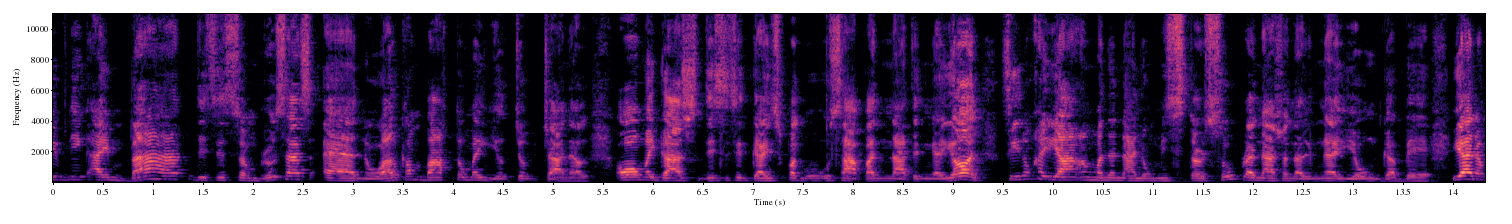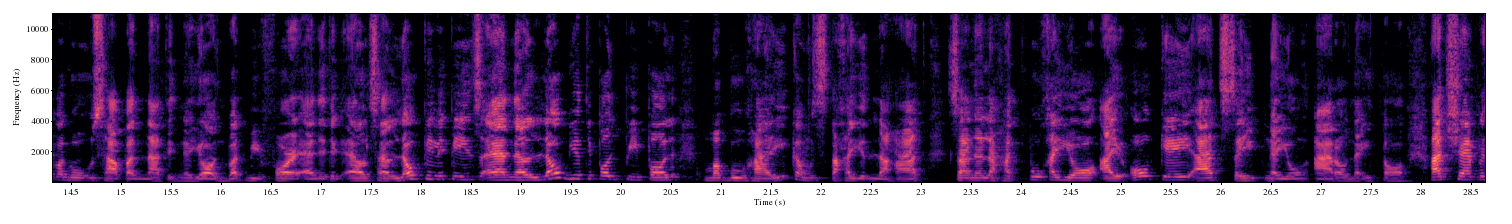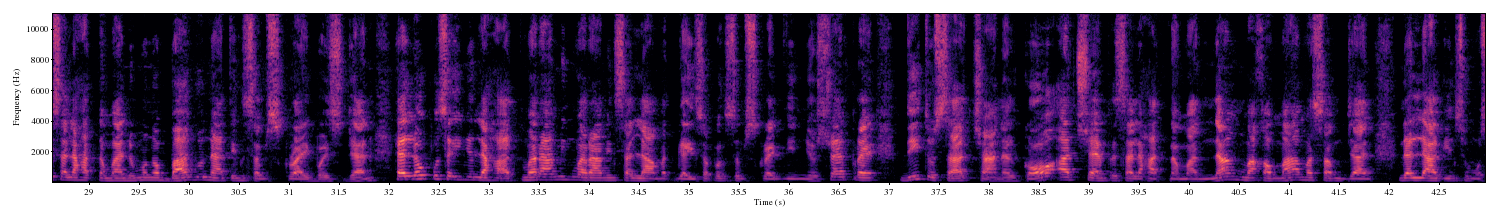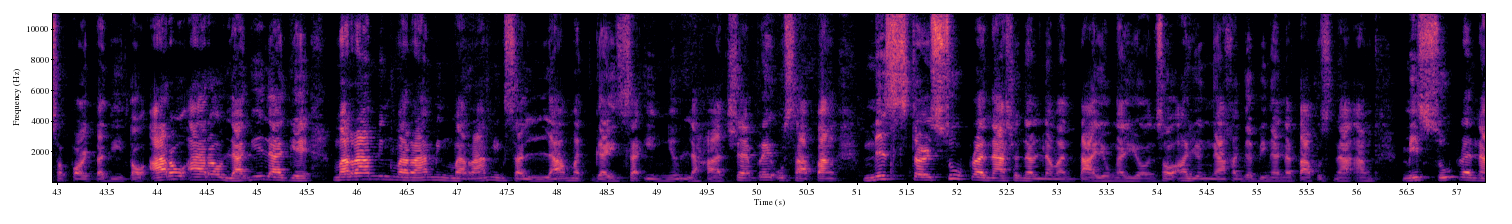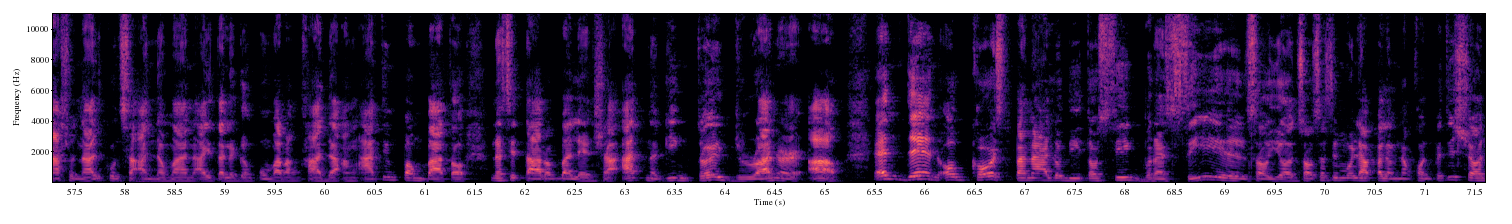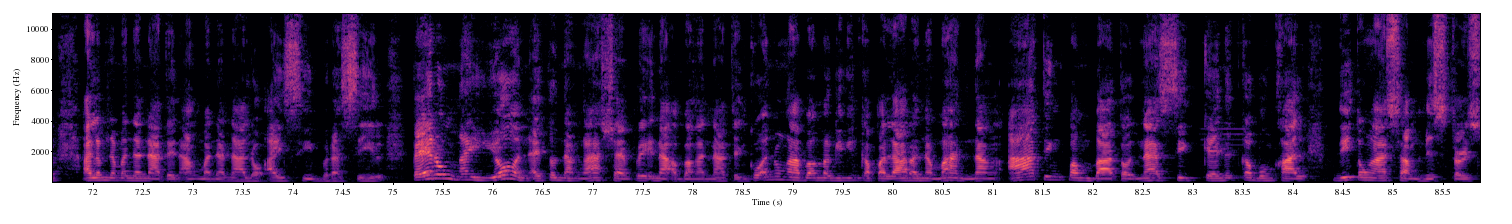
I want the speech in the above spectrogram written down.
evening! I'm back! This is Some Brusas and welcome back to my YouTube channel. Oh my gosh, this is it guys, pag-uusapan natin ngayon. Sino kaya ang mananalong Mr. Supranational ngayong gabi? Yan ang pag-uusapan natin ngayon. But before anything else, hello Philippines and hello beautiful people! Mabuhay! Kamusta kayong lahat? Sana lahat po kayo ay okay at safe ngayong araw na ito. At syempre sa lahat naman ng mga bago nating subscribers dyan, hello po sa inyo lahat. Maraming maraming salamat guys sa pag-subscribe ninyo. Syempre dito sa channel ko at syempre sa lahat naman ng makamamasam dyan na laging sumusuporta dito. Araw-araw, lagi-lagi, maraming maraming maraming salamat guys sa inyong lahat. Syempre usapang Mr. Supranational naman tayo ngayon. So ayun nga kagabi nga natapos na ang Miss Supranational kung saan naman ay talagang umarangkada ang ating pambato na si Taro Valencia at naging third runner-up. And then, of course, panalo dito si Brazil. So, yon So, sa simula pa lang ng kompetisyon, alam naman na natin ang mananalo ay si Brazil. Pero ngayon, ito na nga, syempre, inaabangan natin kung ano nga ba magiging kapalaran naman ng ating pambato na si Kenneth Kabungkal dito nga sa Mr.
